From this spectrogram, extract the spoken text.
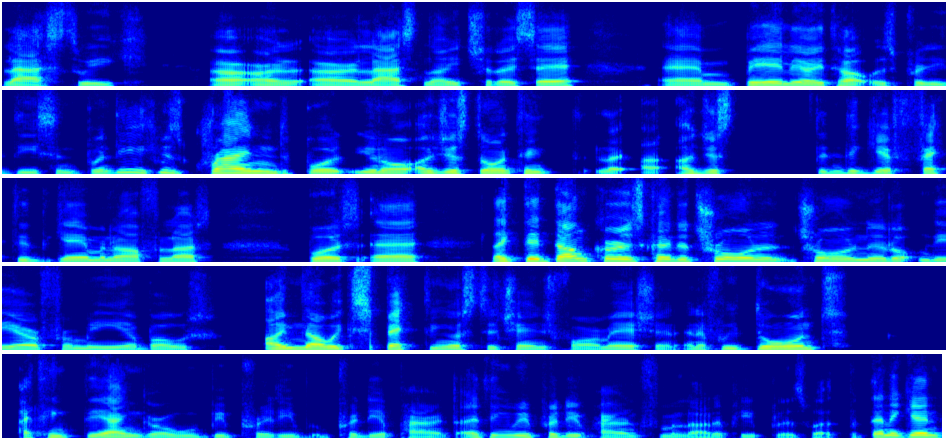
last week or, or, last night, should I say. Um, Bailey, I thought was pretty decent. But he was grand, but you know, I just don't think like I, I just didn't think he affected the game an awful lot. But uh, like Dendoncker is kind of throwing throwing it up in the air for me about I'm now expecting us to change formation, and if we don't, I think the anger would be pretty pretty apparent. I think it'd be pretty apparent from a lot of people as well. But then again,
